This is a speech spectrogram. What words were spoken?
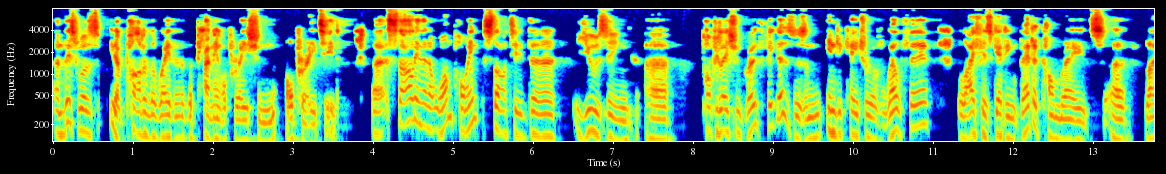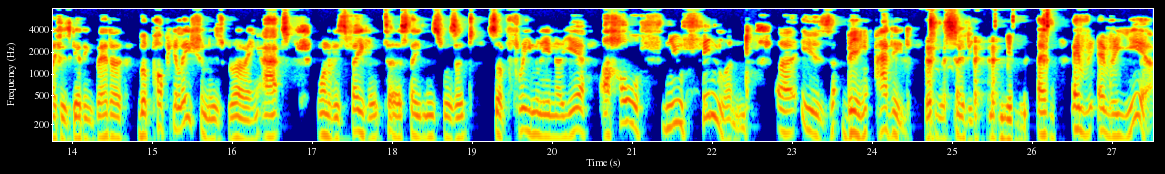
and this was, you know, part of the way that the planning operation operated. Uh, Stalin then, at one point, started uh, using uh, population growth figures as an indicator of welfare. Life is getting better, comrades. Uh, life is getting better. The population is growing at, one of his favorite uh, statements was at sort of 3 million a year. A whole new Finland uh, is being added to the Soviet Union every, every year.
